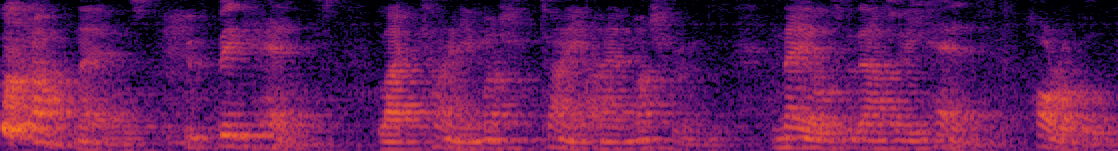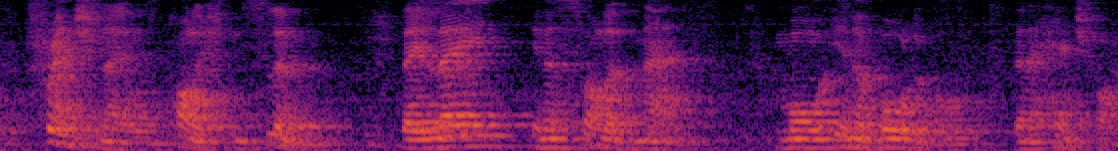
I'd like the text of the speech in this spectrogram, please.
pump nails with big heads, like tiny, tiny iron mushrooms, nails without any heads, horrible, French nails, polished and slim. They lay in a solid mass, more inabordable than a hedgehog.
